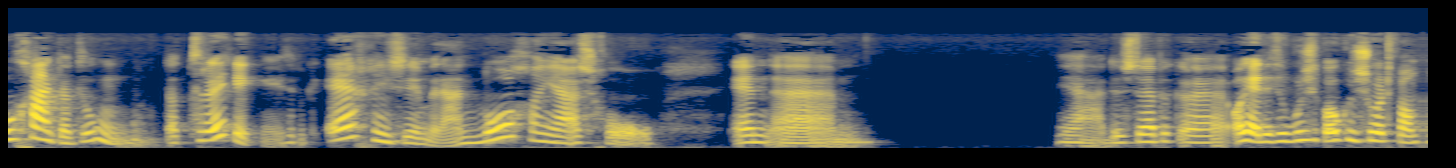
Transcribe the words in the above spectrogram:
Hoe ga ik dat doen? Dat trek ik niet. Daar heb ik echt geen zin meer aan. Nog een jaar school. En uh, ja, dus toen heb ik. Uh, oh ja, toen moest ik ook een soort van.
